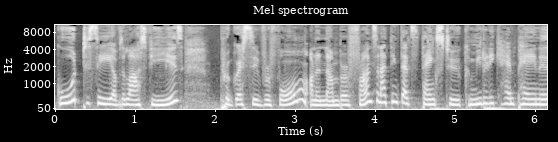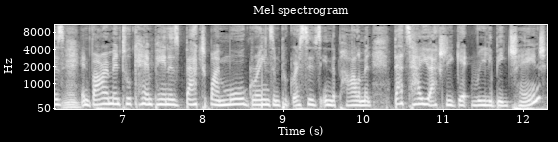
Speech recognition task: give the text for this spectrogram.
good to see over the last few years progressive reform on a number of fronts. And I think that's thanks to community campaigners, mm. environmental campaigners backed by more Greens and progressives in the parliament. That's how you actually get really big change.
